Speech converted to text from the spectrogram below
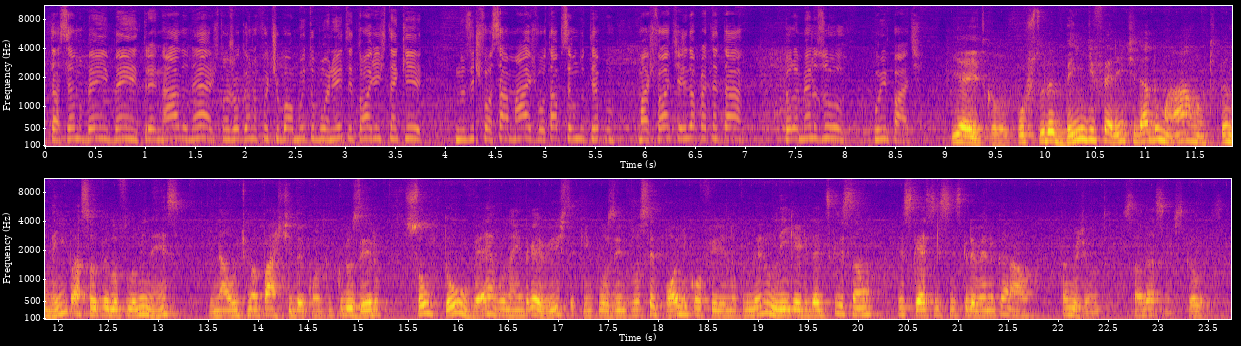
está sendo bem, bem treinado, né? Estão jogando futebol muito bonito, então a gente tem que nos esforçar mais, voltar para o segundo tempo mais forte ainda para tentar pelo menos o, o empate. E aí, Ticolo, postura bem diferente da do Marlon, que também passou pelo Fluminense e na última partida contra o Cruzeiro soltou o verbo na entrevista, que inclusive você pode conferir no primeiro link aqui da descrição. Não esquece de se inscrever no canal. Tamo junto. Saudações, Colors.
